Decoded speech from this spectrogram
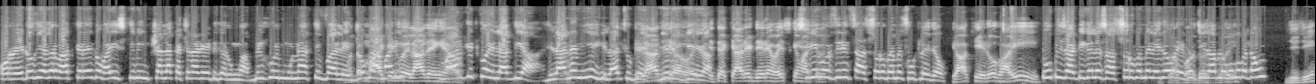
और रेडो की अगर बात करें तो भाई इसकी भी इंशाल्लाह कचरा रेट करूँगा। बिल्कुल मुनासिब वाले मतलब जो मार्केट को हिला देंगे मार्केट को हिला दिया। हिलाना नहीं है हिला चुके ये। देखिएगा। क्या रेट दे रहे हैं भाई इसके सिर्फ़ और सिर्फ़ सात सौ रुपए में सूट ले जाओ। क्या कह रहे हो भाई? टू पीस आर्टिकल है सात सौ रुपए में ले जाओ। और एक और चीज़ आप लोगों को बताऊँ जी जी।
